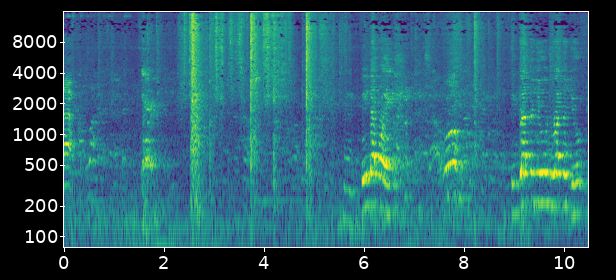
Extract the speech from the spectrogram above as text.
Udah. pindah poin 3727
